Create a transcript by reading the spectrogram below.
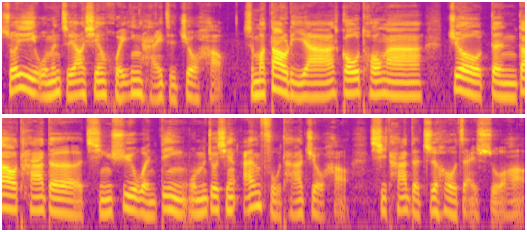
所以我们只要先回应孩子就好。什么道理啊？沟通啊，就等到他的情绪稳定，我们就先安抚他就好，其他的之后再说哈。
